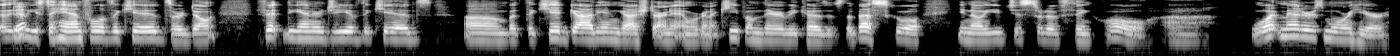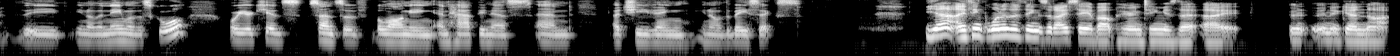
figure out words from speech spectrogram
at yep. least a handful of the kids or don't fit the energy of the kids um, but the kid got in, gosh darn it, and we're going to keep him there because it's the best school. You know, you just sort of think, oh, uh, what matters more here? The you know the name of the school, or your kid's sense of belonging and happiness and achieving you know the basics. Yeah, I think one of the things that I say about parenting is that I, and again, not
